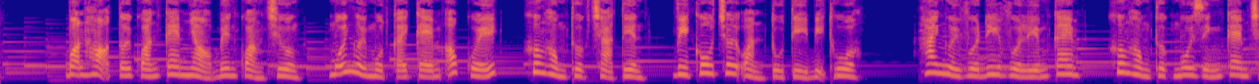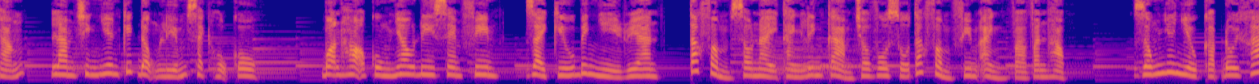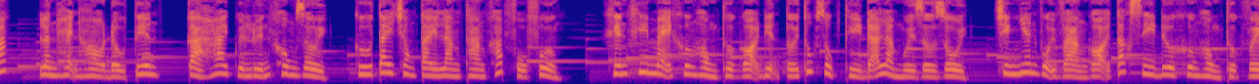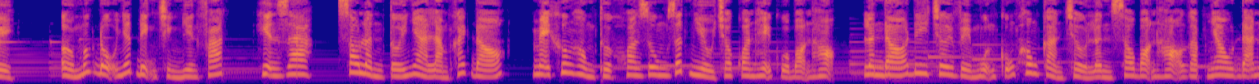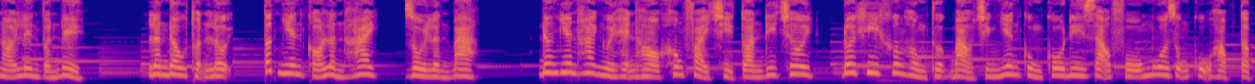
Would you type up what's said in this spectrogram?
Bọn họ tới quán kem nhỏ bên quảng trường, mỗi người một cái kém ốc quế, Khương Hồng Thược trả tiền, vì cô chơi oản tù tỷ bị thua. Hai người vừa đi vừa liếm kem, Khương Hồng Thược môi dính kem trắng, làm Trình Nhiên kích động liếm sạch hộ cô. Bọn họ cùng nhau đi xem phim, giải cứu binh nhì Rian, tác phẩm sau này thành linh cảm cho vô số tác phẩm phim ảnh và văn học. Giống như nhiều cặp đôi khác, lần hẹn hò đầu tiên, cả hai quyến luyến không rời, cứ tay trong tay lang thang khắp phố phường. Khiến khi mẹ Khương Hồng Thược gọi điện tới thúc giục thì đã là 10 giờ rồi, Trình Nhiên vội vàng gọi taxi đưa Khương Hồng Thược về. Ở mức độ nhất định Trình Nhiên phát, hiện ra, sau lần tới nhà làm khách đó, Mẹ Khương Hồng Thược khoan dung rất nhiều cho quan hệ của bọn họ, lần đó đi chơi về muộn cũng không cản trở lần sau bọn họ gặp nhau đã nói lên vấn đề. Lần đầu thuận lợi, tất nhiên có lần hai, rồi lần ba. Đương nhiên hai người hẹn hò không phải chỉ toàn đi chơi, đôi khi Khương Hồng Thược bảo Trình Nhiên cùng cô đi dạo phố mua dụng cụ học tập.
